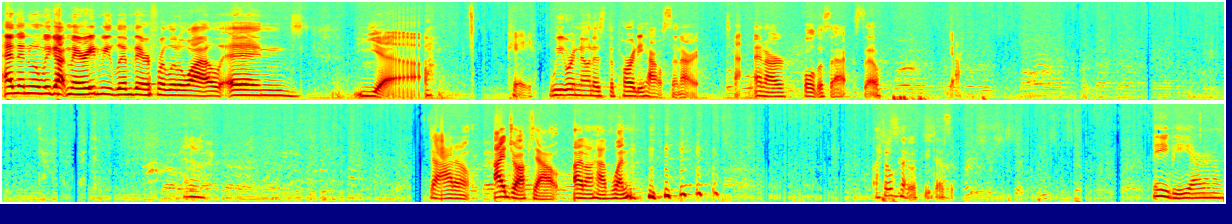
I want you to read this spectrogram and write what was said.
and then when we got married, we lived there for a little while, and yeah. Okay, we were known as the party house in our ta- in our cul-de-sac. So yeah. I don't- I don't. I dropped out. I don't have one. I don't know if he does it. Maybe I don't know.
